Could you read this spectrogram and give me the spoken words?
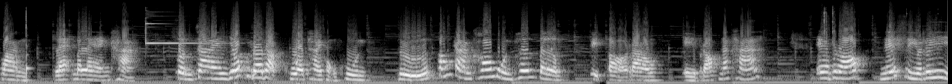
ควัน และแมลงค่ะ สนใจยกระดับครัวไทยของคุณ หรือต้องการข้อมูลเพิ่มเติม ติดต่อเรา A b l o c k นะคะ A b l o c k Net Series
